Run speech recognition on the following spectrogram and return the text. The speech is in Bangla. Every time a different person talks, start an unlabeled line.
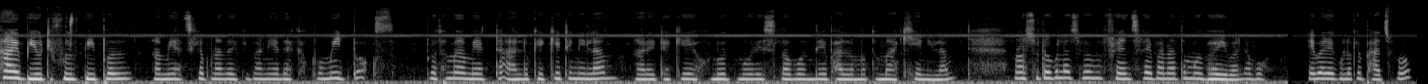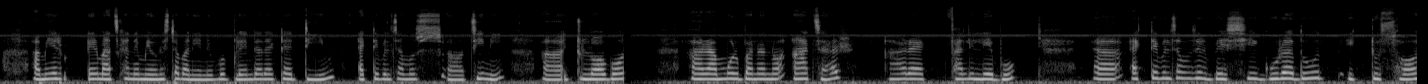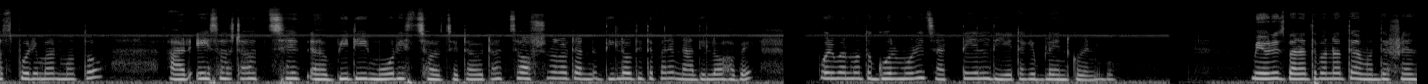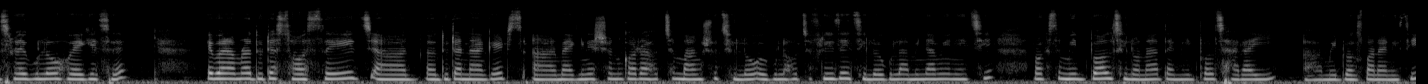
হাই বিউটিফুল পিপল আমি আজকে আপনাদেরকে বানিয়ে দেখাবো মিট বক্স প্রথমে আমি একটা আলুকে কেটে নিলাম আর এটাকে হলুদ, মরিচ, লবণ দিয়ে ভালো মতো মাখিয়ে নিলাম। আমরা ছোটোবেলা যেভাবে ফ্রেঞ্চ ফ্রাই বানাতাম, ওইভাবেই বানাবো। এবার এগুলোকে ভাজবো। আমি এর এর মাঝখানে মেয়নিসটা বানিয়ে নেব। ব্লেন্ডারে একটা ডিম, এক টেবিল চামচ চিনি একটু লবণ আর আম্মুর বানানো আচার আর এক ফালি লেবু। এক টেবিল চামচের বেশি গুঁড়া দুধ, একটু সস পরিমাণ মতো আর এই সসটা হচ্ছে বিডির মরিচ সস যেটা, ওটা হচ্ছে অপশনাল ওটা দিলেও দিতে পারে, না দিলেও হবে। পরিমাণ মতো গোলমরিচ আর তেল দিয়ে এটাকে ব্লেন্ড করে নিব। মেয়নিজ বানাতে বানাতে আমাদের ফ্রেঞ্চ ফ্রাইগুলো হয়ে গেছে। এবার আমরা দুটা সসেজ দুটা নাগেটস আর ম্যাগনেশন করা হচ্ছে মাংস ছিল ওইগুলো হচ্ছে ফ্রিজেই ছিল, ওগুলো আমি নামিয়ে নিয়েছি। আমার কাছে মিট বল ছিল না, তাই মিট বল ছাড়াই মিট বক্স বানিয়ে নিয়েছি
